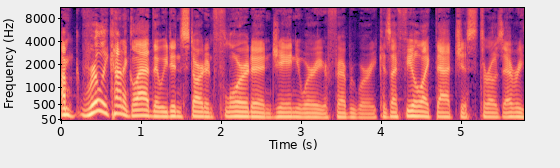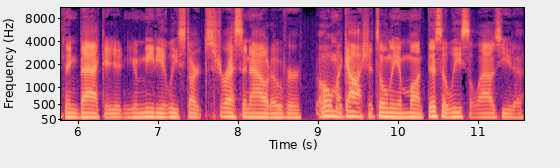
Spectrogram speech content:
I'm really kind of glad that we didn't start in Florida in January or February because I feel like that just throws everything back and you immediately start stressing out over, oh my gosh, it's only a month. This at least allows you to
